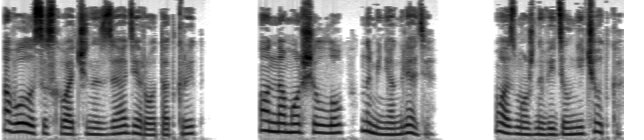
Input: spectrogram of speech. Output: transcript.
А волосы схвачены сзади, рот открыт. Он наморщил лоб, на меня глядя. Возможно, видел нечетко.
